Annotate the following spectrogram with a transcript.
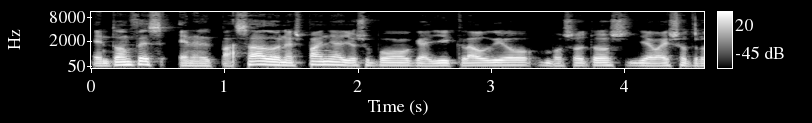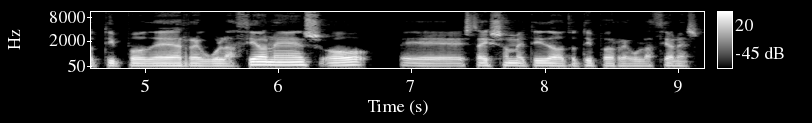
Entonces, en el pasado en España, yo supongo que allí, Claudio, vosotros lleváis otro tipo de regulaciones o eh, estáis sometidos a otro tipo de regulaciones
